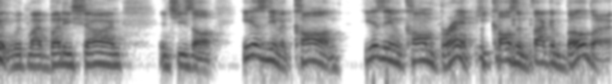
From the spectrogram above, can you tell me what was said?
with my buddy sean. And she's all he doesn't even call him he doesn't even call him Brent. He calls him fucking Boba.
